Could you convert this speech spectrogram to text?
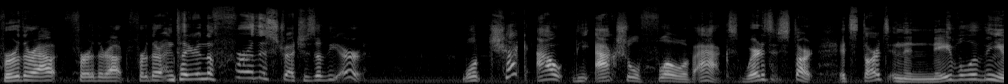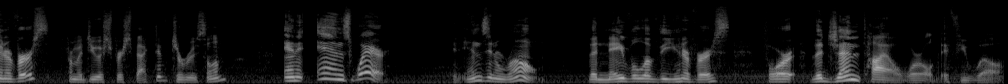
further out, further out, further out, until you're in the furthest stretches of the earth. Well, check out the actual flow of Acts. Where does it start? It starts in the navel of the universe, from a Jewish perspective, Jerusalem, and it ends where? It ends in Rome, the navel of the universe, for the Gentile world, if you will.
